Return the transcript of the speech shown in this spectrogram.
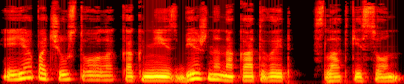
и я почувствовала, как неизбежно накатывает сладкий сон.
